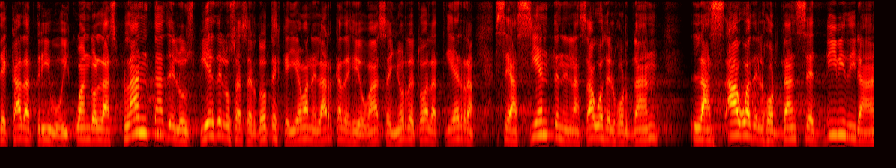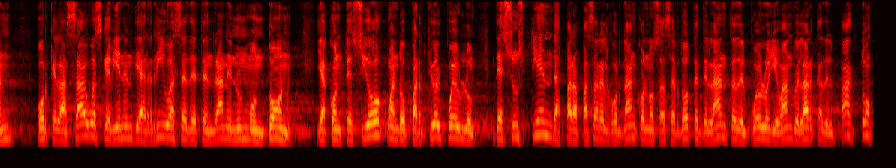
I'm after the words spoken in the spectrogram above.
de cada tribu. Y cuando las plantas de los pies de los sacerdotes que llevan el arca de Jehová, Señor de toda la tierra, se asienten en las aguas del Jordán, las aguas del Jordán se dividirán, porque las aguas que vienen de arriba se detendrán en un montón. Y aconteció cuando partió el pueblo de sus tiendas para pasar el Jordán con los sacerdotes delante del pueblo llevando el arca del pacto,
